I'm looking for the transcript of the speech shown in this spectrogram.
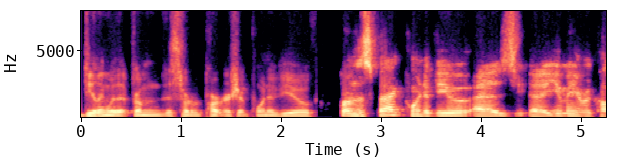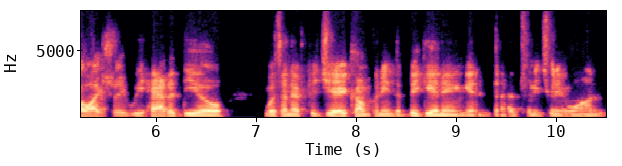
dealing with it from this sort of partnership point of view from the SPAC point of view as uh, you may recall actually we had a deal with an FPGA company in the beginning in uh, 2021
